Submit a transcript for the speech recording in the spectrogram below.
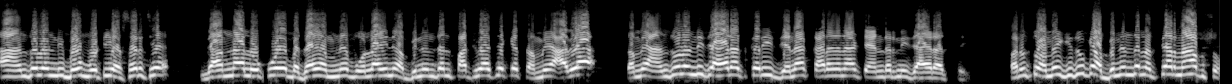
આ આંદોલનની બહુ મોટી અસર છે. ગામના લોકોએ બધાએ અમને બોલાવીને અભિનંદન પાઠવ્યા છે કે તમે આવ્યા, તમે આંદોલનની જાહેરાત કરી, જેના કારણે આ ટેન્ડરની જાહેરાત થઈ. પરંતુ અમે કીધું કે અભિનંદન અત્યારે ના આપશો.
